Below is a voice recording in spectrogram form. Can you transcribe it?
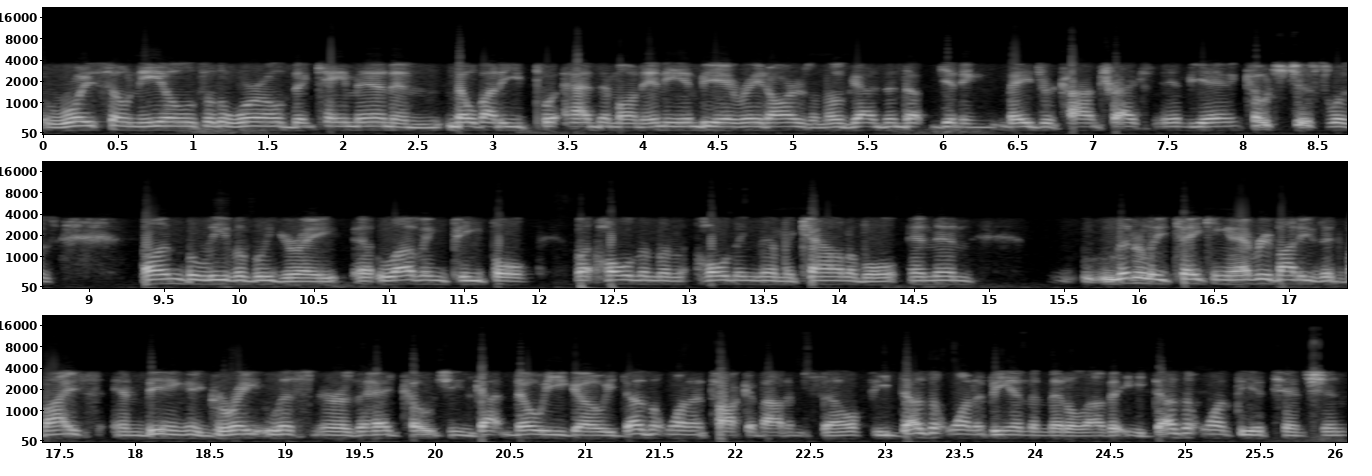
Royce O'Neals of the world that came in and nobody put had them on any NBA radars, and those guys end up getting major contracts in the NBA. And coach just was unbelievably great at loving people, but holding them holding them accountable, and then literally taking everybody's advice and being a great listener as a head coach. He's got no ego. He doesn't want to talk about himself. He doesn't want to be in the middle of it. He doesn't want the attention,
